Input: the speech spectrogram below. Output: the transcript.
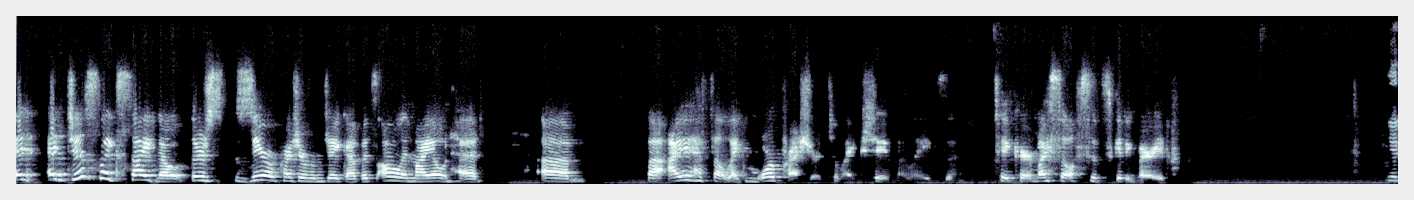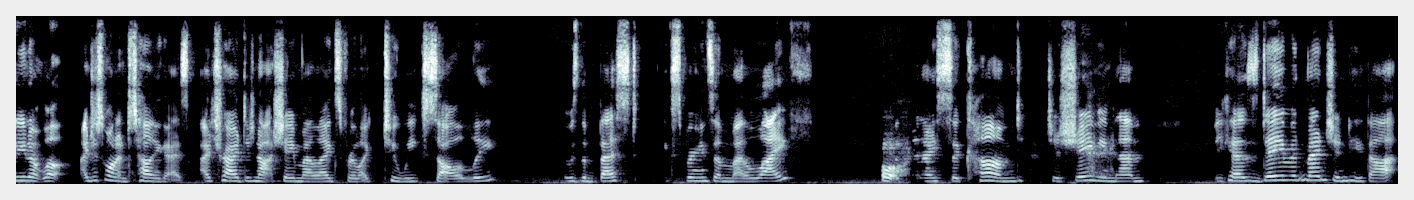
and and just like side note, there's zero pressure from Jacob. It's all in my own head. Um, but I have felt like more pressure to like shave my legs and take care of myself since getting married. Yeah, you know, well, I just wanted to tell you guys, I tried to not shave my legs for like two weeks solidly. It was the best experience of my life. Oh. And I succumbed to shaving them because David mentioned he thought,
